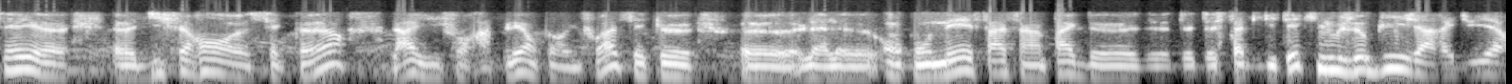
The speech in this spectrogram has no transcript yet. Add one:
ces euh, euh, différents euh, secteurs. Là, il faut rappeler encore une fois, c'est que on, est face à un pacte de, stabilité qui nous oblige à réduire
